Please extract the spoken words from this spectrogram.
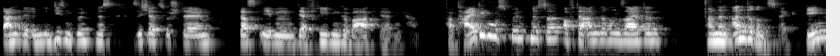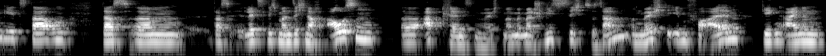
dann äh, in diesem Bündnis sicherzustellen, dass eben der Frieden gewahrt werden kann. Verteidigungsbündnisse auf der anderen Seite haben einen anderen Zweck. Denen geht es darum, dass, ähm, dass letztlich man sich nach außen äh, abgrenzen möchte. Man, man schließt sich zusammen und möchte eben vor allem gegen einen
